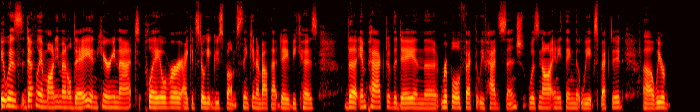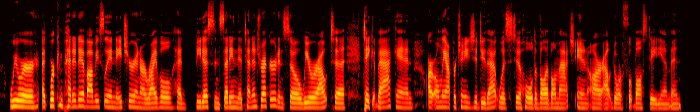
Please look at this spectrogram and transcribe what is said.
it was definitely a monumental day and hearing that play over i could still get goosebumps thinking about that day because the impact of the day and the ripple effect that we've had since was not anything that we expected. Uh, we were we were uh, we're competitive obviously in nature and our rival had beat us in setting the attendance record and so we were out to take it back and our only opportunity to do that was to hold a volleyball match in our outdoor football stadium and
